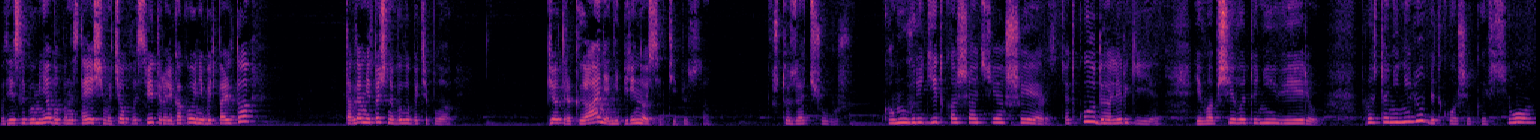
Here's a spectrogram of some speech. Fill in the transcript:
Вот если бы у меня был по-настоящему теплый свитер или какое-нибудь пальто, тогда мне точно было бы тепло. Петр и Аня не переносят Титуса. Что за чушь? Кому вредит кошачья шерсть? Откуда аллергия? Я вообще в это не верю. Просто они не любят кошек, и все.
